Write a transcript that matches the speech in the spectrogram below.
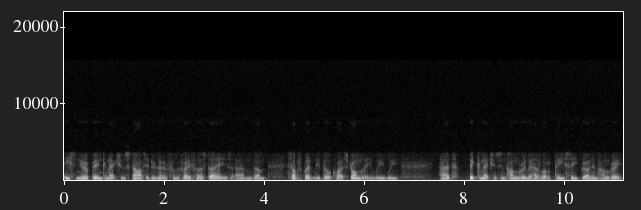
Eastern European connection started, you know, from the very first days, and um, subsequently built quite strongly. We we had big connections in Hungary. We had a lot of pea seed grown in Hungary.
